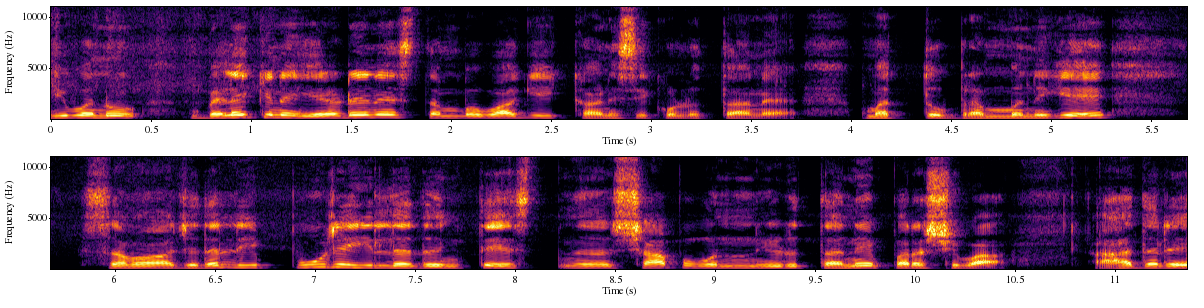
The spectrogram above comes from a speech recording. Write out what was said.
ಇವನು ಬೆಳಕಿನ ಎರಡನೇ ಸ್ತಂಭವಾಗಿ ಕಾಣಿಸಿಕೊಳ್ಳುತ್ತಾನೆ. ಮತ್ತು ಬ್ರಹ್ಮನಿಗೆ ಸಮಾಜದಲ್ಲಿ ಪೂಜೆ ಇಲ್ಲದಂತೆ ಶಾಪವನ್ನು ನೀಡುತ್ತಾನೆ ಪರಶಿವ. ಆದರೆ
